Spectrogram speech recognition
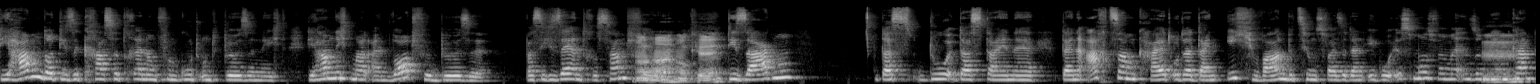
die haben dort diese krasse Trennung von Gut und Böse nicht. Die haben nicht mal ein Wort für Böse, was ich sehr interessant finde. Aha, okay. Die sagen, dass du, dass deine, deine Achtsamkeit oder dein Ich-Wahn, beziehungsweise dein Egoismus, wenn man ihn so nennen mhm. kann,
